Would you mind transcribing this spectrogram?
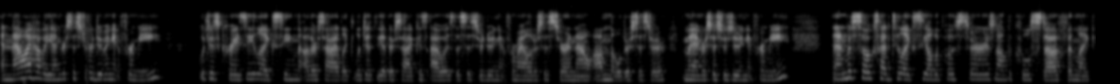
And now I have a younger sister doing it for me, which is crazy like seeing the other side, like legit the other side cuz I was the sister doing it for my older sister and now I'm the older sister and my younger sister's doing it for me. And I'm just so excited to like see all the posters and all the cool stuff and like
